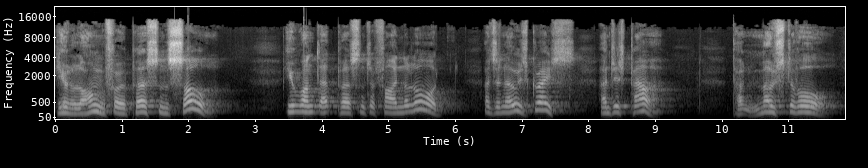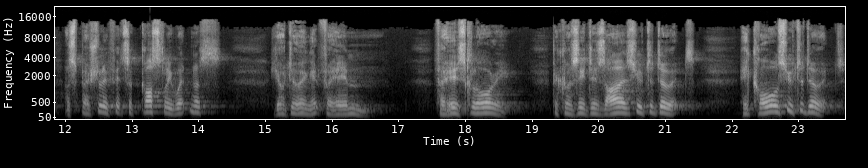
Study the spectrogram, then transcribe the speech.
you long for a person's soul. You want that person to find the Lord and to know his grace and his power. But most of all, especially if it's a costly witness, you're doing it for him, for his glory, because he desires you to do it he calls you to do it.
